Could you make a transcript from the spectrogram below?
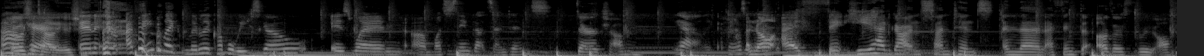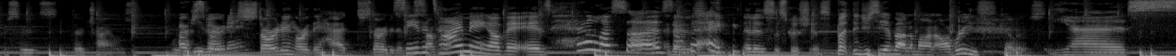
it was care. retaliation. And, and I think like literally a couple weeks ago is when um, what's his name got sentenced. Derek Chauvin. Yeah, like I think it was like No, the- I think he had gotten sentenced, and then I think the other three officers, their trials were Are either starting? starting or they had started. in See, the summer. timing of it is hella sus. It is. Okay. It is suspicious. But did you see about Ahmaud Arbery's killers? Yes.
